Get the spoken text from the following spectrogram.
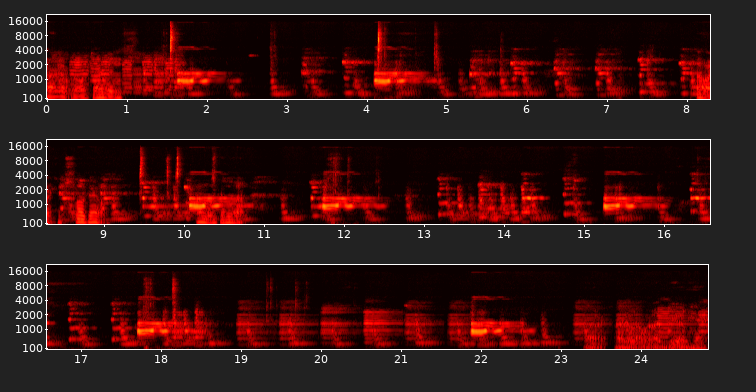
I don't know what that is. Oh, I can slow down. Oh, look at that. I don't know what I'm doing here.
